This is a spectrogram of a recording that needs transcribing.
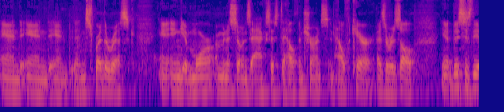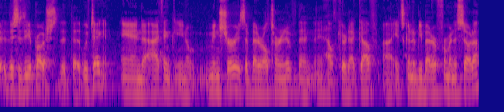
and, and, and, and spread the risk and, and get more Minnesotans access to health insurance and health care as a result, you know, this is the, this is the approach that, that we've taken. And I think, you know, MNsure is a better alternative than healthcare.gov. Uh, it's going to be better for Minnesota.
